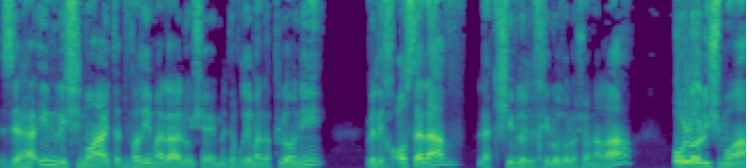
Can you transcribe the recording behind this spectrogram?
זה האם לשמוע את הדברים הללו שמדברים על הפלוני ולכעוס עליו, להקשיב לרכילות או לשון הרע, או לא לשמוע.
